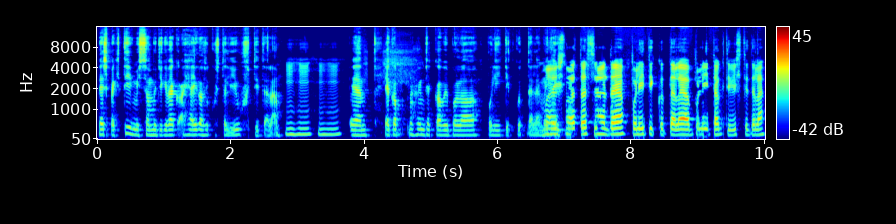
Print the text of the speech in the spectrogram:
perspektiiv, mis on muidugi väga hea igasugustele juhtidele mm. -hmm, mm -hmm. ja, ja ka noh, ilmselt ka võib-olla poliitikutele. ma just ei... tahtsin öelda jah, poliitikutele ja poliitaktivistidele.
